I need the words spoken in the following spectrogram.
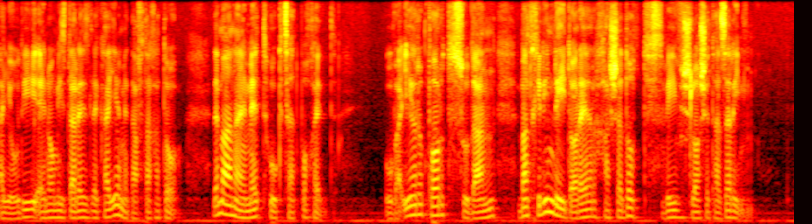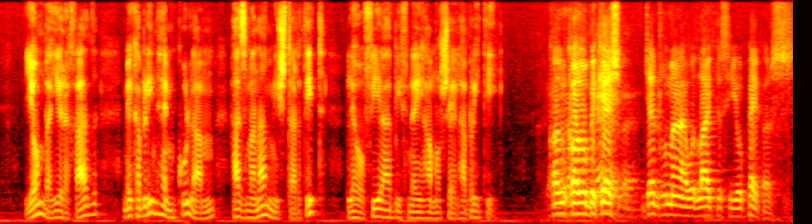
היהודי אינו מזדרז לקיים את הבטחתו. למען האמת הוא קצת פוחד. ובעיר פורט סודאן מתחילים להתעורר חשדות סביב שלושת הזרים. יום בהיר אחד מקבלים הם כולם הזמנה משטרתית להופיע בפני המושל הבריטי. קודם כל הוא ביקש, ג'נטלמן, I would like to see your papers.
